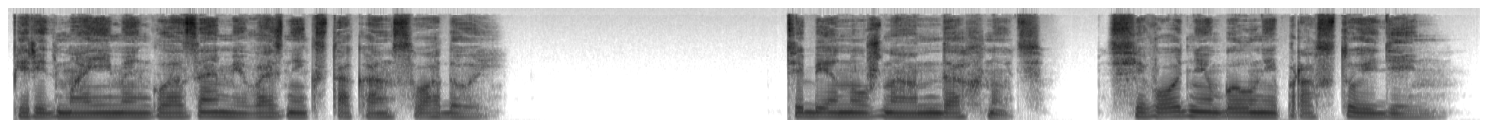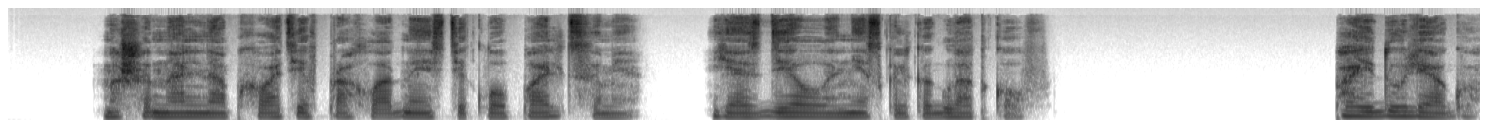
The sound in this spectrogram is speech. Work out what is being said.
Перед моими глазами возник стакан с водой. «Тебе нужно отдохнуть. Сегодня был непростой день. Машинально обхватив прохладное стекло пальцами, я сделала несколько глотков. «Пойду лягу».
